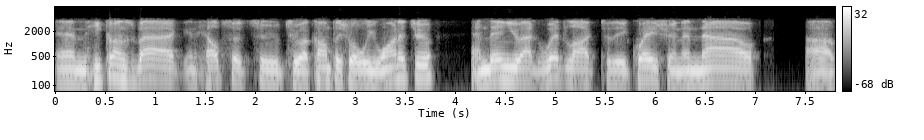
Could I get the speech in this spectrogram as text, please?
and he comes back and helps us to to accomplish what we wanted to. And then you add Whitlock to the equation, and now, uh,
